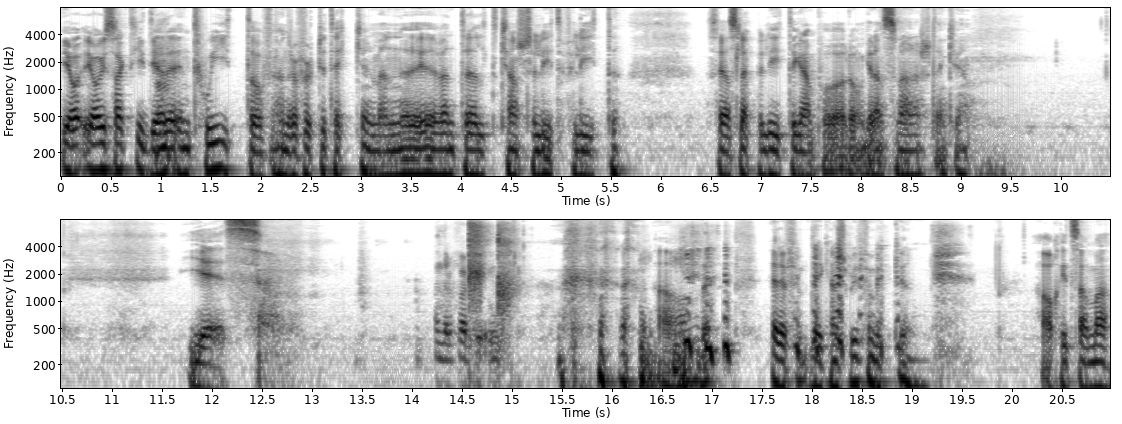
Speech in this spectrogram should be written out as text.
Jag, jag har ju sagt tidigare en tweet av 140 tecken men eventuellt kanske lite för lite. Så jag släpper lite grann på de gränserna där, tänker jag. Yes. 140 ord. Ja, det, är det, för, det kanske blir för mycket. Ja, skitsamma.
